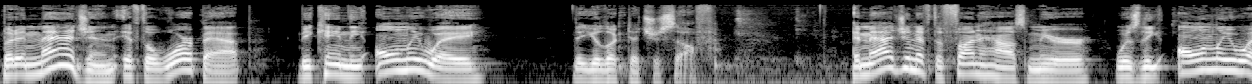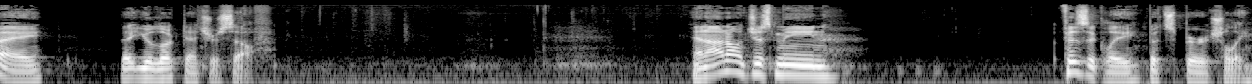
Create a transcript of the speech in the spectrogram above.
But imagine if the Warp app became the only way that you looked at yourself. Imagine if the funhouse mirror was the only way that you looked at yourself. And I don't just mean physically, but spiritually.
